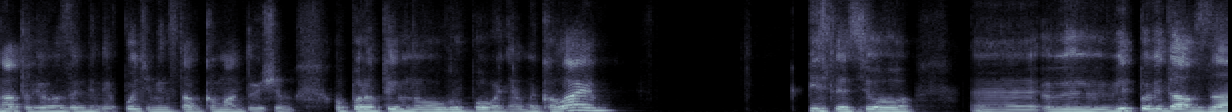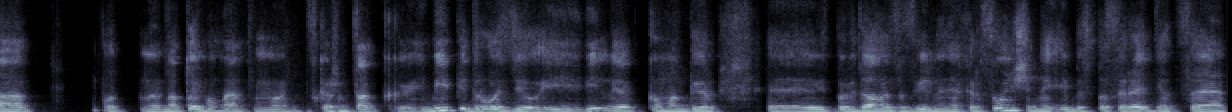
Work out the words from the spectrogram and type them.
НАТО його замінив. Потім він став командуючим оперативного угруповання Миколаїв. Після цього е, відповідав за от на той момент, скажімо так, і мій підрозділ, і він як командир е, відповідали за звільнення Херсонщини, і безпосередньо це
